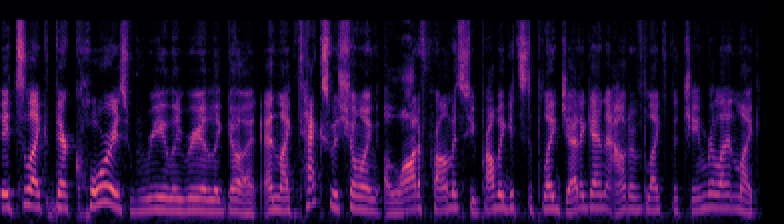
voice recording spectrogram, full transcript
it's like their core is really, really good. And like Tex was showing a lot of promise. He probably gets to play Jett again out of like the Chamberlain. Like,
